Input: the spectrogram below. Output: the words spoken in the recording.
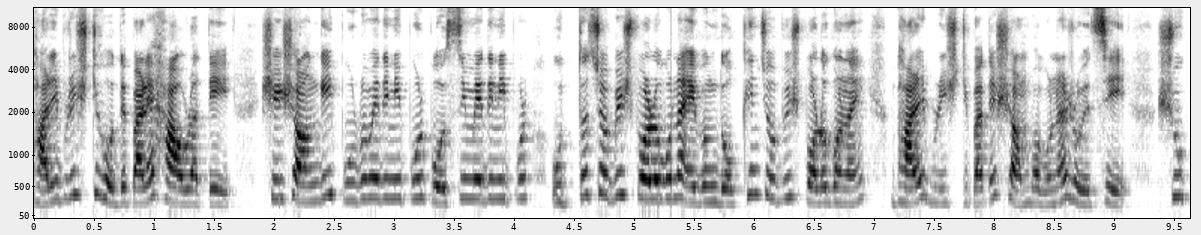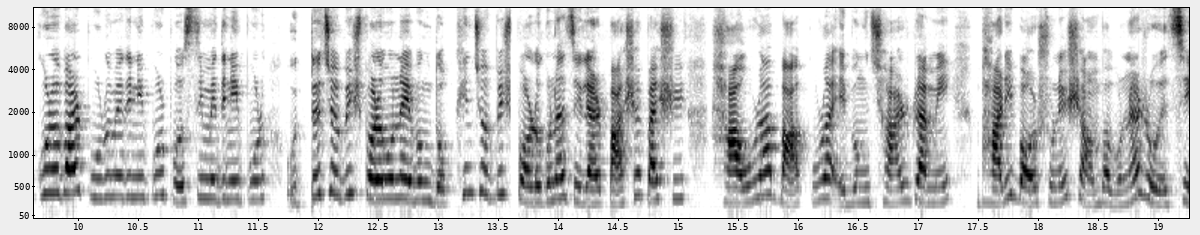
ভারী বৃষ্টি হতে পারে হাওড়াতে। সেই সঙ্গেই পূর্ব মেদিনীপুর, পশ্চিম মেদিনীপুর, উত্তর চব্বিশ পরগনা এবং দক্ষিণ চব্বিশ পরগনায় ভারী বৃষ্টিপাতের সম্ভাবনা রয়েছে। শুক্রবার পূর্ব মেদিনীপুর, পশ্চিম মেদিনীপুর, উত্তর চব্বিশ পরগনা এবং দক্ষিণ চব্বিশ পরগনা জেলার পাশাপাশি হাওড়া, বাঁকুড়া এবং ঝাড়গ্রামে ভারী বর্ষণের সম্ভাবনা রয়েছে।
